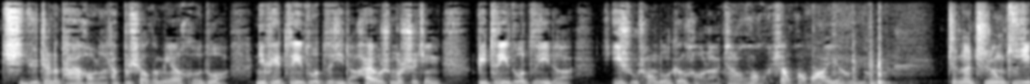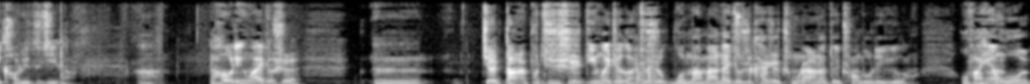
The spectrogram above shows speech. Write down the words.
喜剧真的太好了，它不需要跟别人合作，你可以自己做自己的。还有什么事情比自己做自己的艺术创作更好了？就像画像画画一样的，真的只用自己考虑自己的啊。然后另外就是，嗯，就当然不只是因为这个，就是我慢慢的就是开始重燃了对创作的欲望。我发现我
